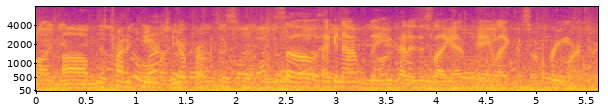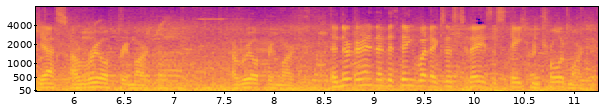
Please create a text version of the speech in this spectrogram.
Um, just trying to cater to your preferences. So economically, you're kind of just like advocating like a free market. Yes, a real free market. A real free market. And, there, and the thing what exists today is a state-controlled market.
